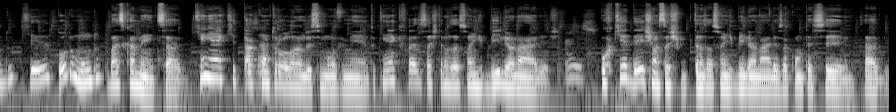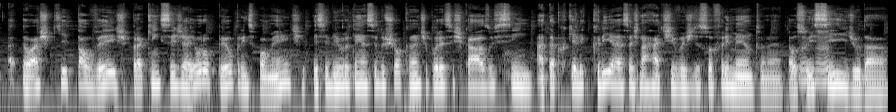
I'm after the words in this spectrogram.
do que todo mundo, basicamente, sabe? Quem é que tá Exato. controlando esse movimento? Quem é que faz essas transações bilionárias? É isso. Por que deixam essas transações bilionárias acontecerem, sabe? Eu acho que talvez, pra quem seja europeu principalmente, esse livro tenha sido chocante por esses casos, sim. Até porque ele cria essas narrativas de sofrimento, né? É o suicídio da.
